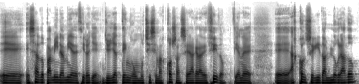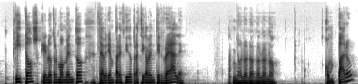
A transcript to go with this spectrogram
eh, esa dopamina mía decir oye yo ya tengo muchísimas cosas he agradecido tienes eh, has conseguido has logrado hitos que en otros momentos te habrían parecido prácticamente irreales no no no no no no. Comparo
